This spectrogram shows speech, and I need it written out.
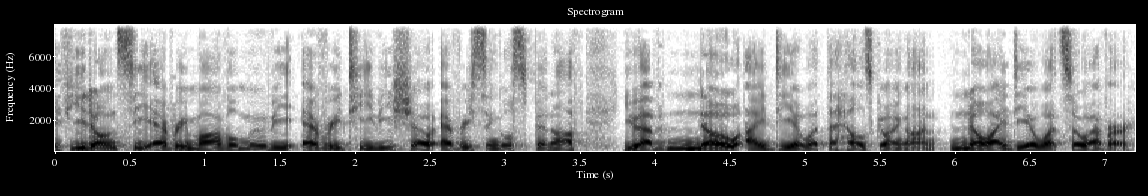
if you don't see every Marvel movie, every TV show, every single spin off, you have no idea what the hell's going on. No idea whatsoever.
